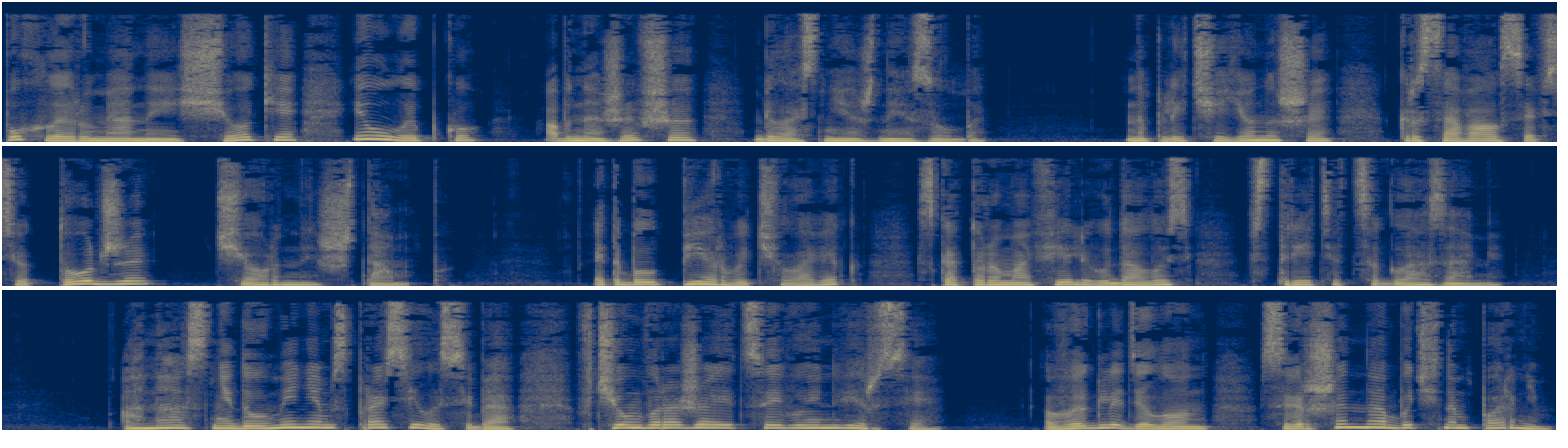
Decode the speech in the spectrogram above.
пухлые румяные щеки и улыбку, обнажившую белоснежные зубы. На плече юноши красовался все тот же черный штамп. Это был первый человек, с которым Офелии удалось встретиться глазами. Она с недоумением спросила себя, в чем выражается его инверсия. Выглядел он совершенно обычным парнем.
